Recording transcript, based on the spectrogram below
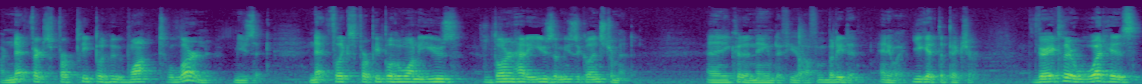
or Netflix for people who want to learn music, Netflix for people who want to use learn how to use a musical instrument. And then he could have named a few of them, but he didn't. Anyway, you get the picture. It's very clear what his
